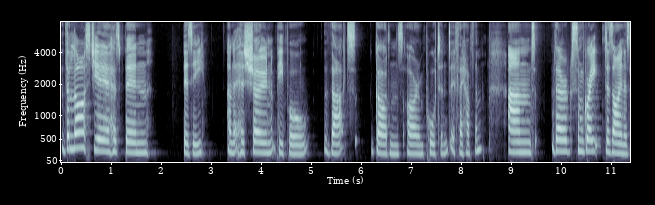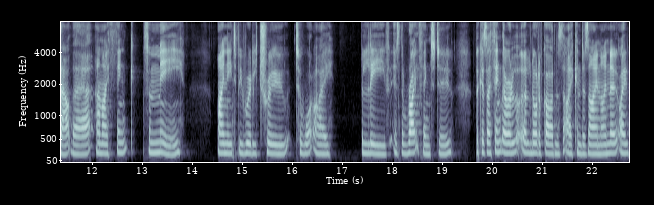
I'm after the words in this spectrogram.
the last year has been busy and it has shown people that gardens are important if they have them. And there are some great designers out there. And I think for me, I need to be really true to what I believe is the right thing to do because I think there are a lot of gardens that I can design. I know I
